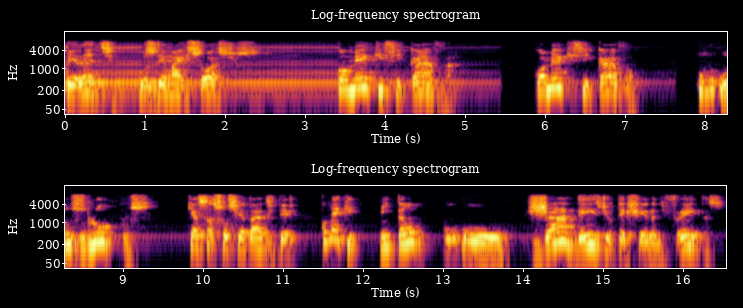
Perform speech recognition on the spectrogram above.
perante os demais sócios, como é que ficava? Como é que ficavam os lucros que essa sociedade teve. Como é que, então, o, o, já desde o Teixeira de Freitas,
